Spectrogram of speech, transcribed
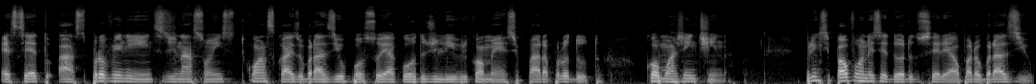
exceto as provenientes de nações com as quais o Brasil possui acordo de livre comércio para produto, como a Argentina, principal fornecedora do cereal para o Brasil,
